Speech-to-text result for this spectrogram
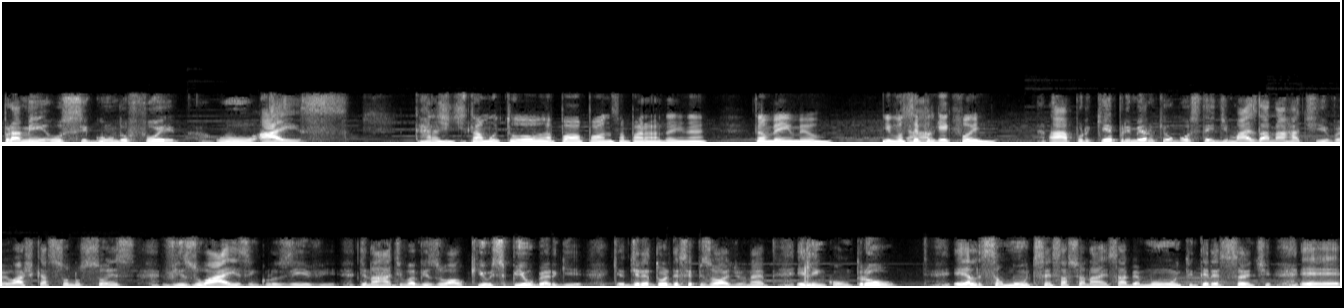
Para mim, o segundo foi o Ais. Cara, a gente está muito pau a pau nessa parada aí, né? Também, meu. E você, ah. por que que foi? Ah, porque primeiro que eu gostei demais da narrativa. Eu acho que as soluções visuais, inclusive, de narrativa visual que o Spielberg, que é diretor desse episódio, né, ele encontrou elas são muito sensacionais, sabe? É muito interessante. É,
